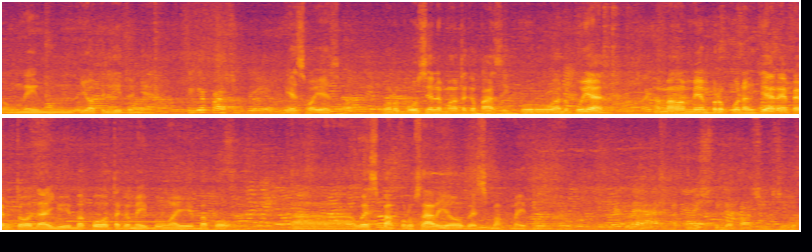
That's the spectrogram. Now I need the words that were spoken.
yung name, yung apelido niya. tiga pasok ba yan? Yes po, yes po. Puro po sila mga taga-Pasig, puro ano po yan. Ang mga membro po ng GRFM Toda, yung iba po, taga Maybunga, yung iba po, ah, West Bank Rosario, West Bank Maybunga. At least tiga pasok sila.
